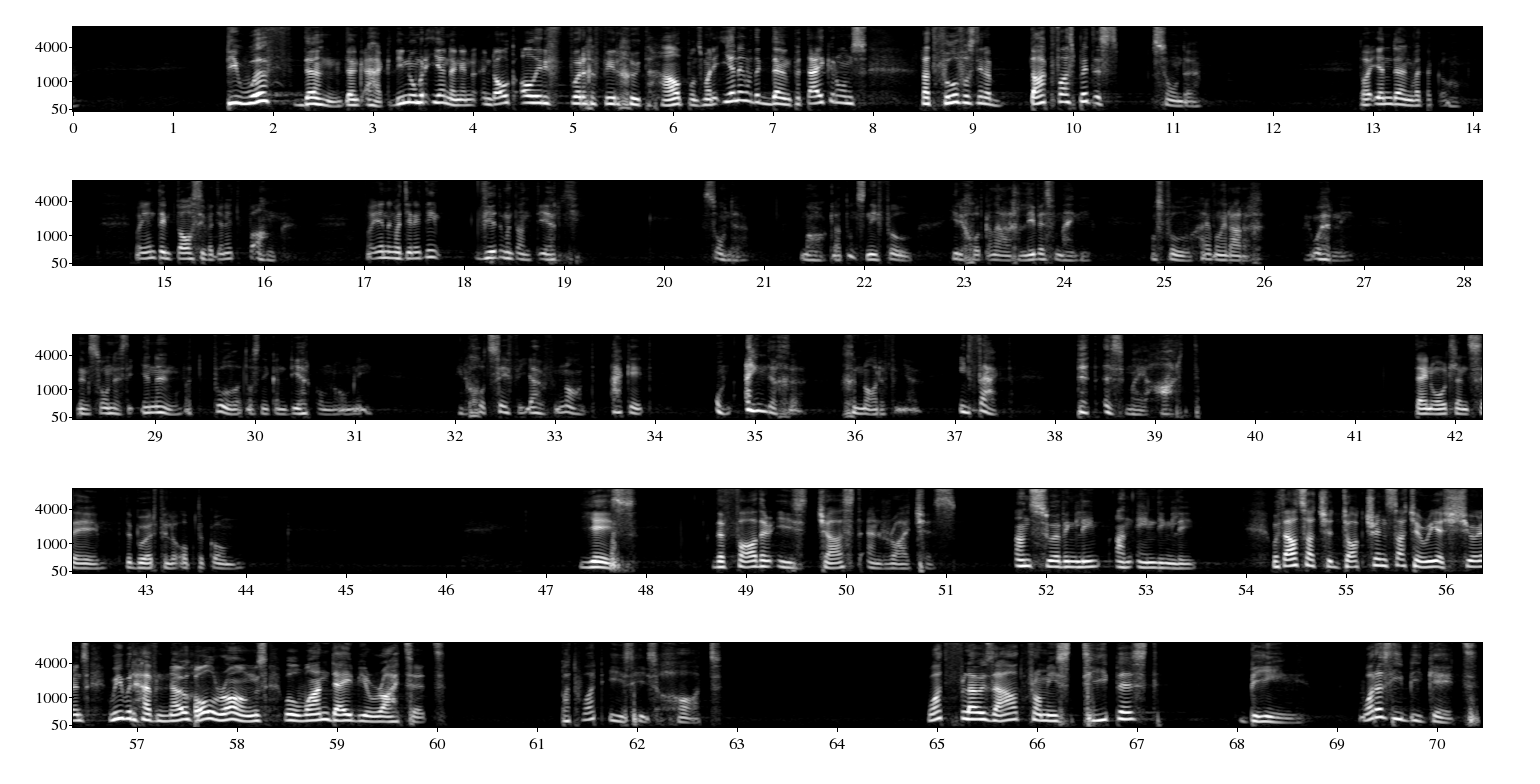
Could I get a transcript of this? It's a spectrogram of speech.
Die hoof ding dink ek, die nommer 1 ding en en dalk al hierdie vorige vier goed help ons, maar die een ding wat ek dink partykeer ons laat voel of ons teen 'n dak vasbyt is sonde. Daai een ding wat ek al. Daai een temptasie wat jy net vang. Daai een ding wat jy net nie weet hoe om te hanteer nie. Sonde. Maak laat ons nie voel hierdie God kan reg lief wees vir my nie. Ons voel hy wil nie reg my hoor nie. Dink sonde is die een ding wat voel dat ons nie kan deurkom na hom nie. En God sê vir jou vanaand, ek het oneindige genade van jou. In fact, dit is my hart. Dan Ortland sê te boord vir hulle op te kom. Yes. The Father is just and righteous, unswervingly, unendingly. Without such a doctrine, such a reassurance, we would have no all wrongs will one day be righted. But what is his heart? What flows out from his deepest being? what does he beget?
